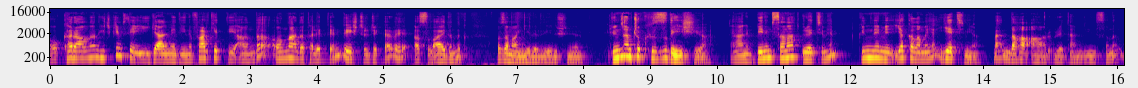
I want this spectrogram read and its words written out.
o karanlığın hiç kimseye iyi gelmediğini fark ettiği anda onlar da taleplerini değiştirecekler ve asıl aydınlık o zaman gelir diye düşünüyorum. Gündem çok hızlı değişiyor. Yani benim sanat üretimim gündemi yakalamaya yetmiyor. Ben daha ağır üreten bir insanım.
